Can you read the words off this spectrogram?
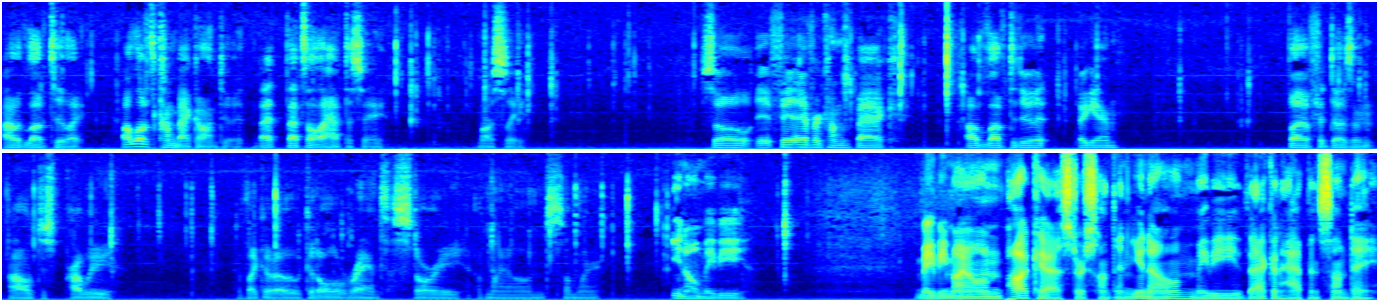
I would love to like I'd love to come back onto it. That that's all I have to say. Mostly. So if it ever comes back, I'd love to do it again. But if it doesn't, I'll just probably have like a good old rant story of my own somewhere. You know, maybe maybe my own podcast or something, you know, maybe that could happen someday.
